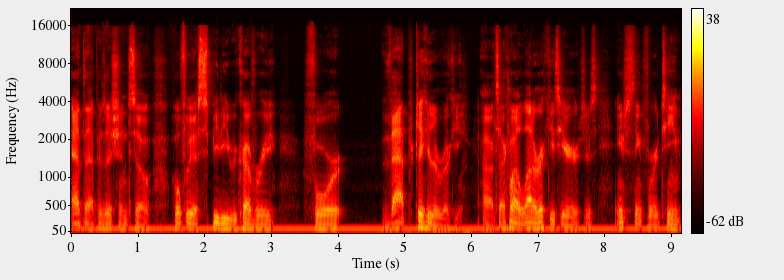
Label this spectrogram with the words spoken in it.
at that position. So, hopefully, a speedy recovery for that particular rookie. Uh, talking about a lot of rookies here, which is interesting for a team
